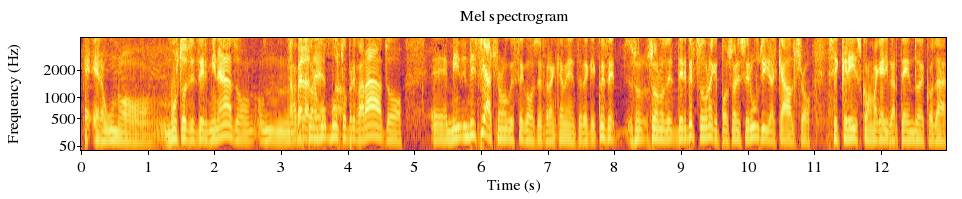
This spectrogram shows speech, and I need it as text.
eh, era uno molto determinato, una, una persona mo- molto preparato, eh, mi, mi spiacciono queste cose francamente, perché queste sono delle persone che possono essere utili al calcio se crescono, magari partendo ecco, da,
